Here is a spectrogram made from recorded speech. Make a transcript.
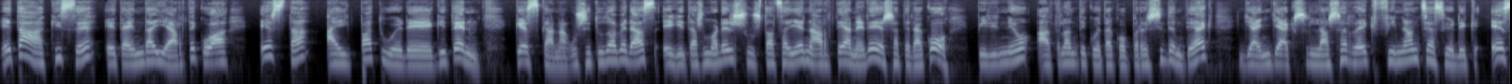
eta akize eta endaia artekoa ez da aipatu ere egiten. Kezka nagusitu da beraz, egitasmoaren sustatzaien artean ere esaterako Pirineo Atlantikoetako presidenteak Jan Jacques Laserrek finantziaziorik ez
